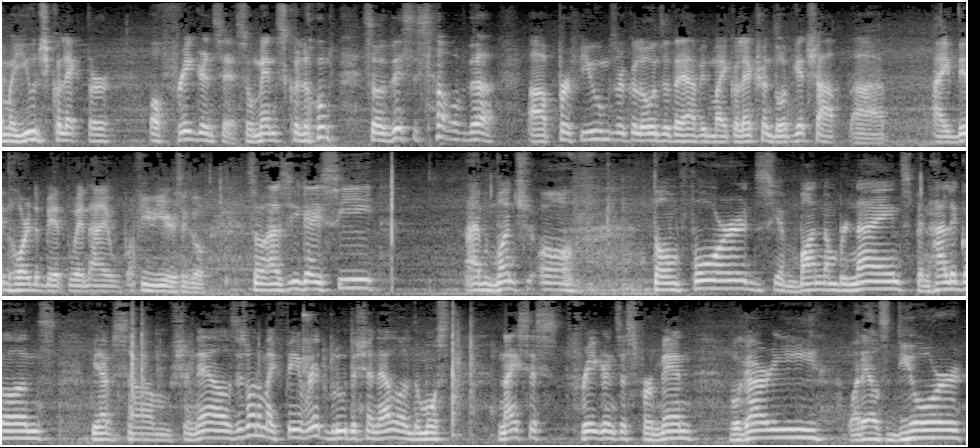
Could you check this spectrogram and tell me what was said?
am a huge collector of fragrances, so men's cologne. So this is some of the uh, perfumes or colognes that I have in my collection. Don't get shocked. Uh, I did hoard a bit when I, a few years ago. So as you guys see, I have a bunch of Tom Fords, you have Bond number 9s, Penhaligon's, we have some Chanel's. This is one of my favorite, Bleu de Chanel, one of the most nicest fragrances for men. Bulgari, what else? Dior,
